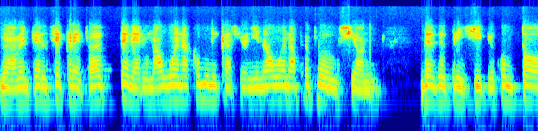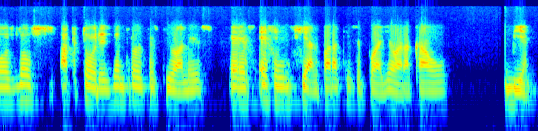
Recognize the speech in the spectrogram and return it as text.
nuevamente el secreto de tener una buena comunicación y una buena preproducción desde el principio con todos los actores dentro del festival es, esencial para que se pueda llevar a cabo bien.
